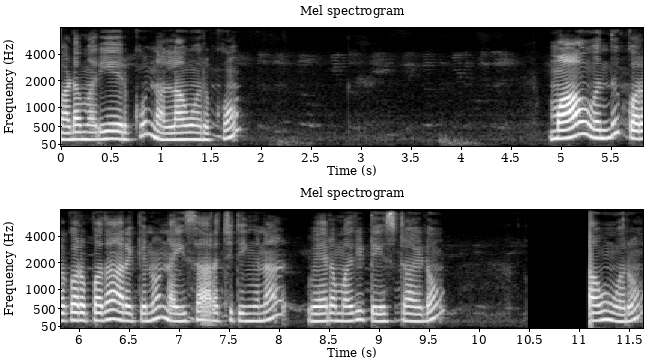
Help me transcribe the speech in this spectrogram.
வடை மாதிரியே இருக்கும் நல்லாவும் இருக்கும். மாவு வந்து குறை குறைப்பாக தான் அரைக்கணும். நைஸாக அரைச்சிட்டிங்கன்னா வேறு மாதிரி டேஸ்ட் ஆகிடும் வரும்.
